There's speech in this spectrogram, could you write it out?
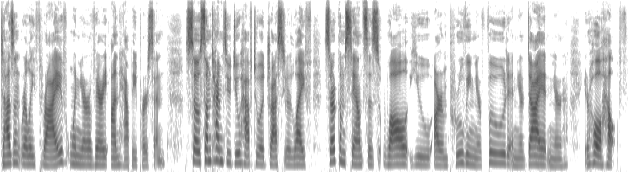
doesn't really thrive when you're a very unhappy person. So sometimes you do have to address your life circumstances while you are improving your food and your diet and your your whole health.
